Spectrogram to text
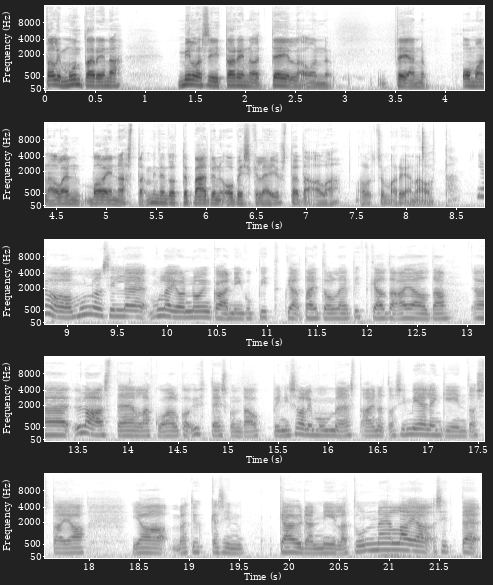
Tämä oli mun tarina. Millaisia tarinoita teillä on teidän oman alen valinnasta? Miten te olette päätynyt opiskelemaan just tätä alaa? Haluatko Mariana auttaa? Joo, mulla, on sille, mulla ei ole noinkaan niin kuin pitkä, tai pitkältä ajalta ää, yläasteella, kun alkoi yhteiskuntaoppi, niin se oli mun mielestä aina tosi mielenkiintoista ja, ja mä tykkäsin käydä niillä tunneilla ja sitten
